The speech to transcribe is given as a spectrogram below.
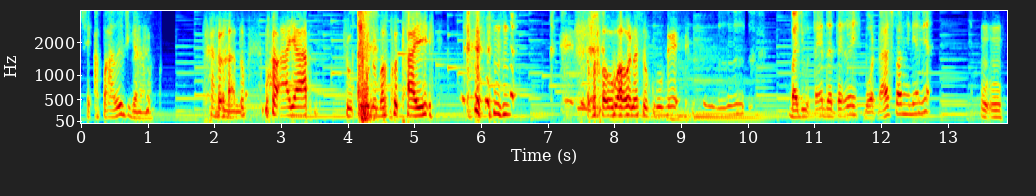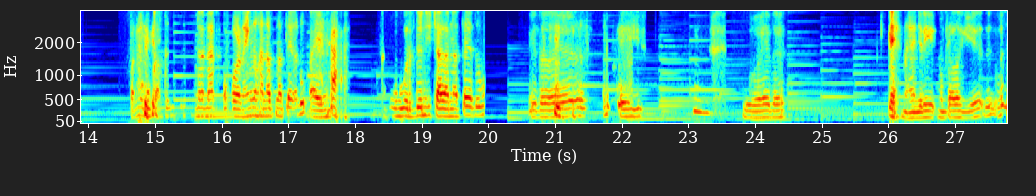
si apalin sih kan nama Atuh mau ayat suku nu bau tai. bau bau na suku ge. baju teh teh euy bodas pan gedean nya Heeh. Pan buka ke dadak koneng nu handapna teh aduh aing kuburkeun si calana teh tuh. Gitu. Eh gue itu. Eh nah jadi ngobrol lagi ya tuh.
